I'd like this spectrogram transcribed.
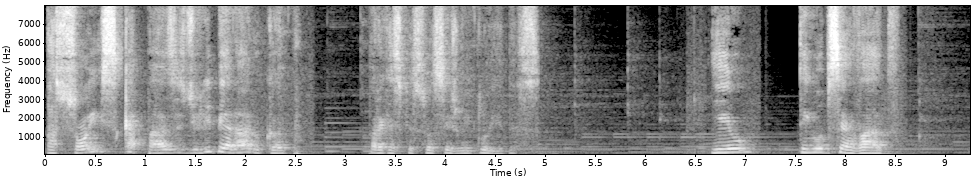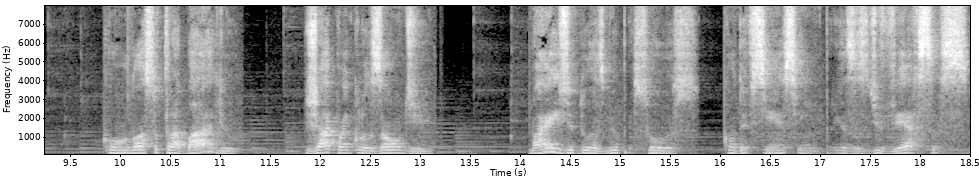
ações capazes de liberar o campo para que as pessoas sejam incluídas. E eu tenho observado com o nosso trabalho, já com a inclusão de mais de duas mil pessoas com deficiência em empresas diversas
